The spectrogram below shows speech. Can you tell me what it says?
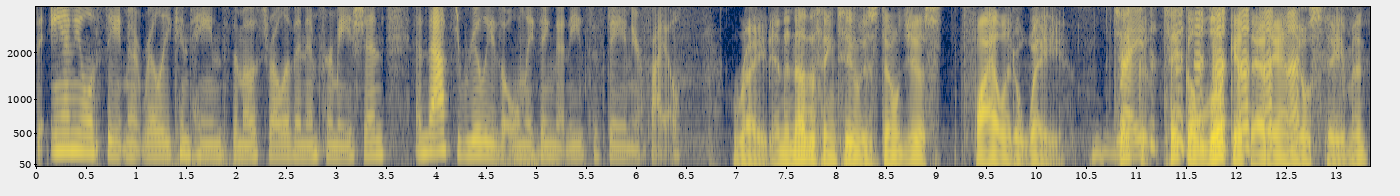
The annual statement really contains the most relevant information and that's really the only thing that needs to stay in your file. Right. And another thing, too, is don't just file it away. Take, right. a, take a look at that annual statement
